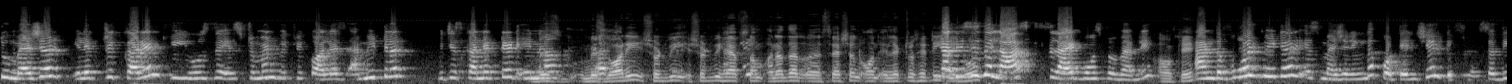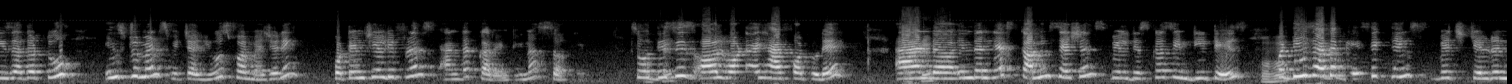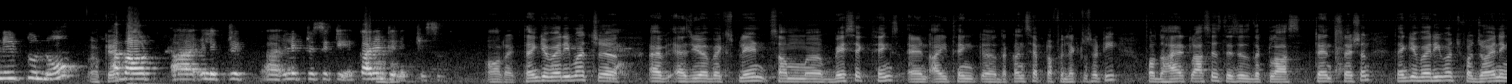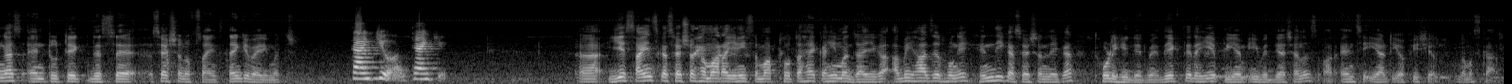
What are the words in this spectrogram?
to measure electric current, we use the instrument which we call as ammeter which is connected in Ms. a Ms. uh, Gauri, should we should we have some another uh, session on electricity? yeah, I this hope? is the last slide most probably. Okay. And the voltmeter is measuring the potential difference. So these are the two instruments which are used for measuring potential difference and the current in a circuit. So this is all what I have for today. And Okay. uh, in the next coming sessions, we'll discuss in details. Mhm. But these are the basic things which children need to know Okay. about uh, electric uh, electricity, current Mhm. electricity. All right. Thank you very much. Uh, av- as you have explained some uh, basic things, and I think uh, the concept of electricity for the higher classes. This is the class 10th session. Thank you very much for joining us and to take this uh, session of science. Thank you very much. Thank you all. Thank you. ये science का session हमारा यहीं समाप्त होता है। कहीं मत जाइएगा। अभी हाजिर होंगे हिंदी का सेशन लेकर थोड़ी ही देर में। देखते रहिए पीएमई विद्या चैनल्स और एनसीईआरटी ऑफिशियल। नमस्कार।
